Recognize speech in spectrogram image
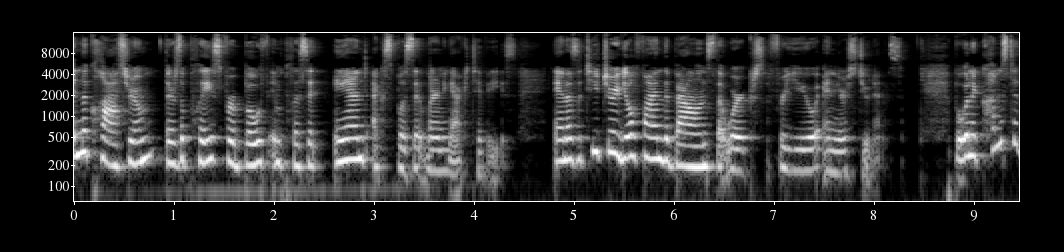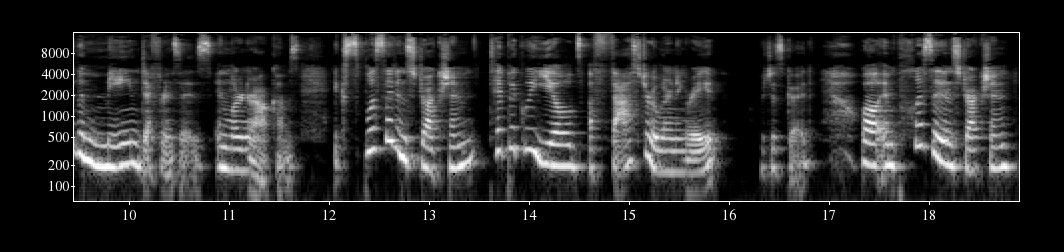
In the classroom, there's a place for both implicit and explicit learning activities. And as a teacher, you'll find the balance that works for you and your students. But when it comes to the main differences in learner outcomes, explicit instruction typically yields a faster learning rate, which is good, while implicit instruction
